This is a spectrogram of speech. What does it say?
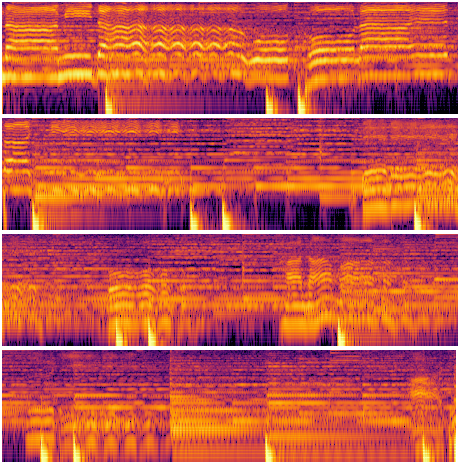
涙をこらえた日。ベレー帽花祭り。あり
